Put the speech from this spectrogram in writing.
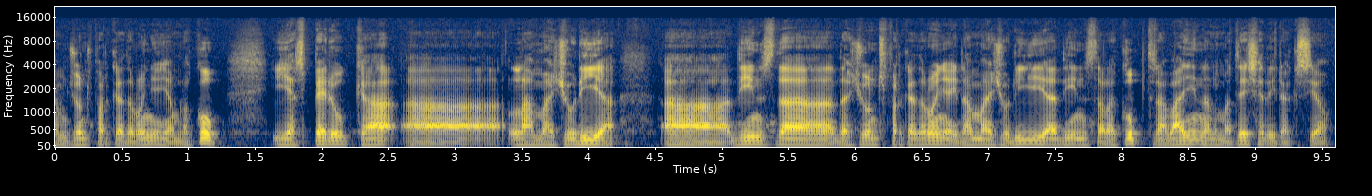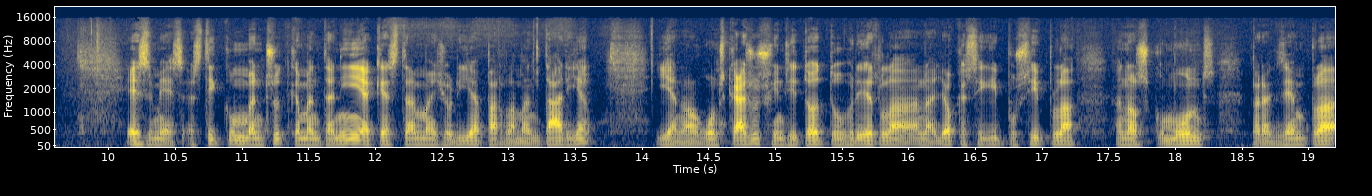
amb Junts per Catalunya i amb la CUP. I espero que uh, la majoria uh, dins de, de Junts per Catalunya i la majoria dins de la CUP treballin en la mateixa direcció. És més, estic convençut que mantenir aquesta majoria parlamentària i en alguns casos fins i tot obrir-la en allò que sigui possible en els comuns, per exemple,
